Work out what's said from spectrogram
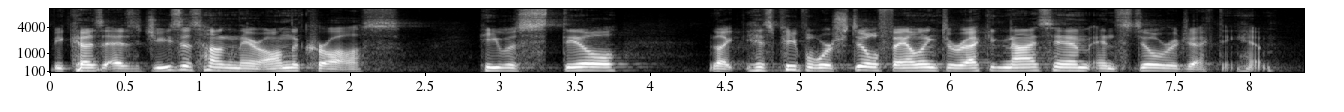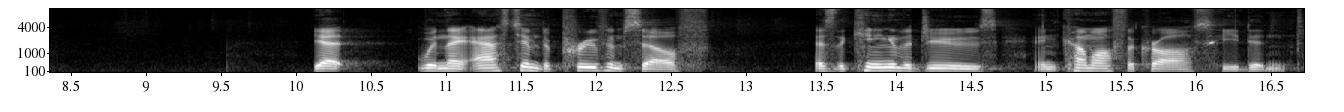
because as Jesus hung there on the cross, he was still, like, his people were still failing to recognize him and still rejecting him. Yet, when they asked him to prove himself as the king of the Jews and come off the cross, he didn't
